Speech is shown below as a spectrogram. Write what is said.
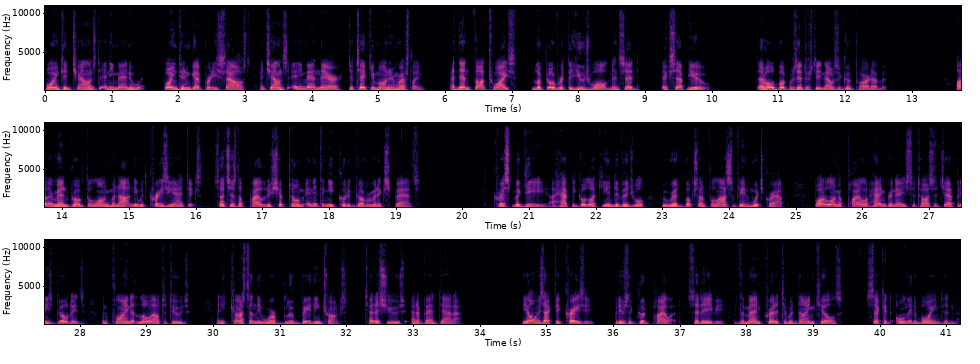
Boyington challenged any man who Boyington got pretty soused and challenged any man there to take him on in wrestling, and then thought twice looked over at the huge Walton and said, Except you. That whole book was interesting. That was a good part of it. Other men broke the long monotony with crazy antics, such as the pilot who shipped home anything he could at government expense. Chris Magee, a happy go lucky individual who read books on philosophy and witchcraft, brought along a pile of hand grenades to toss at Japanese buildings when flying at low altitudes, and he constantly wore blue bathing trunks, tennis shoes, and a bandana. He always acted crazy, but he was a good pilot, said Avey, of the man credited with nine kills, second only to Boyington.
